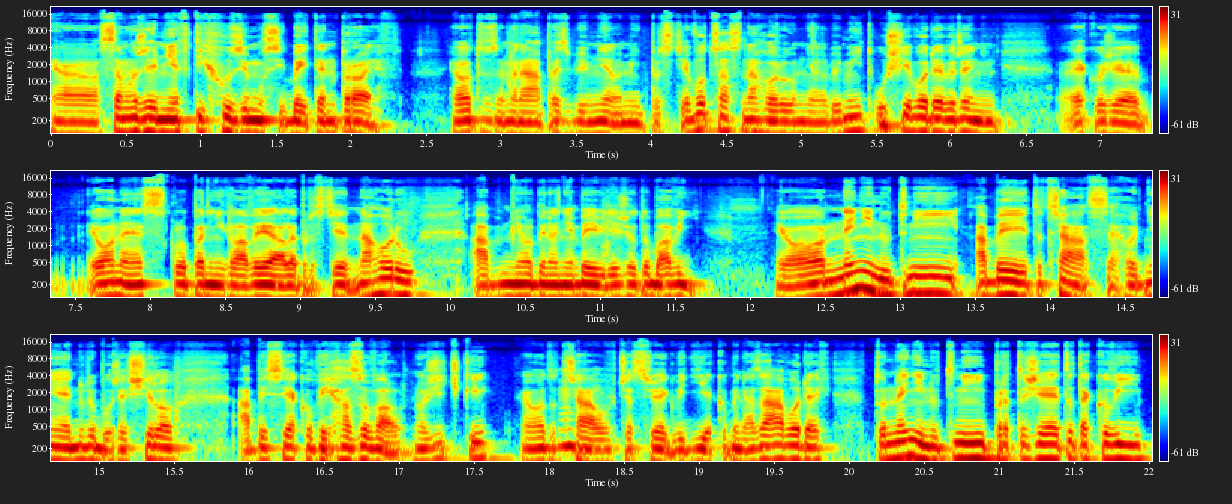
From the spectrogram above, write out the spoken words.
uh, samozřejmě v té chuzi musí být ten projev. Jo, to znamená, pes by měl mít prostě ocas nahoru, měl by mít uši otevřený, jakože, jo, ne sklopený hlavy, ale prostě nahoru a měl by na něm být vidět, že ho to baví. Jo, není nutný, aby to třeba se hodně jednu dobu řešilo, aby si jako vyhazoval nožičky, jo, to třeba mm-hmm. občas člověk vidí jakoby na závodech, to není nutný, protože je to takový,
